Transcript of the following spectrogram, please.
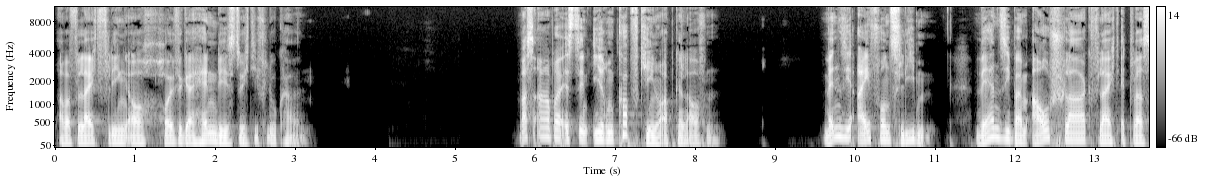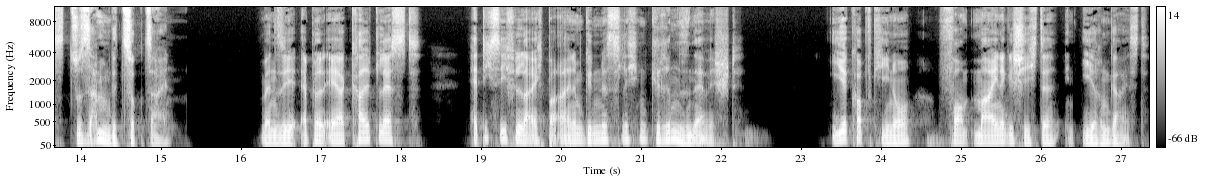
Aber vielleicht fliegen auch häufiger Handys durch die Flughallen. Was aber ist in Ihrem Kopfkino abgelaufen? Wenn Sie iPhones lieben, werden sie beim Aufschlag vielleicht etwas zusammengezuckt sein. Wenn sie Apple Air kalt lässt, hätte ich sie vielleicht bei einem genüsslichen Grinsen erwischt. Ihr Kopfkino formt meine Geschichte in ihrem Geist.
